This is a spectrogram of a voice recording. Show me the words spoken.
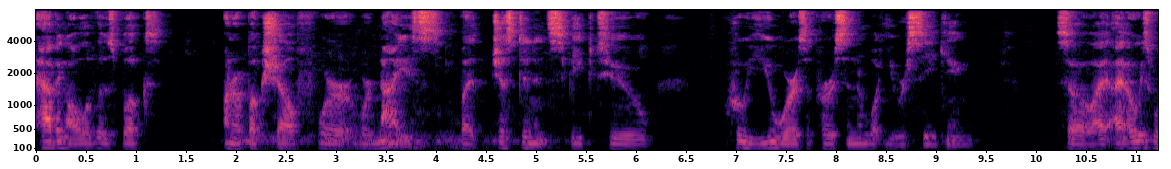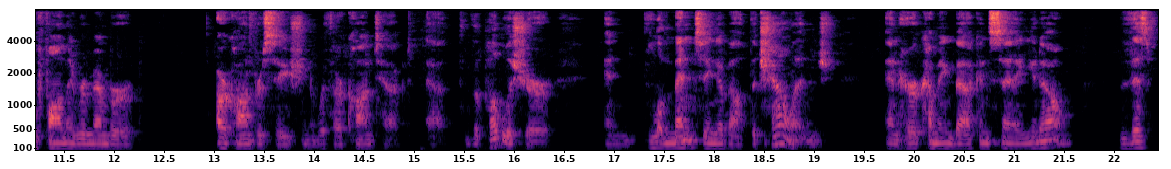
having all of those books on our bookshelf were, were nice, but just didn't speak to who you were as a person and what you were seeking. So I, I always will fondly remember our conversation with our contact at the publisher and lamenting about the challenge and her coming back and saying, you know, this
